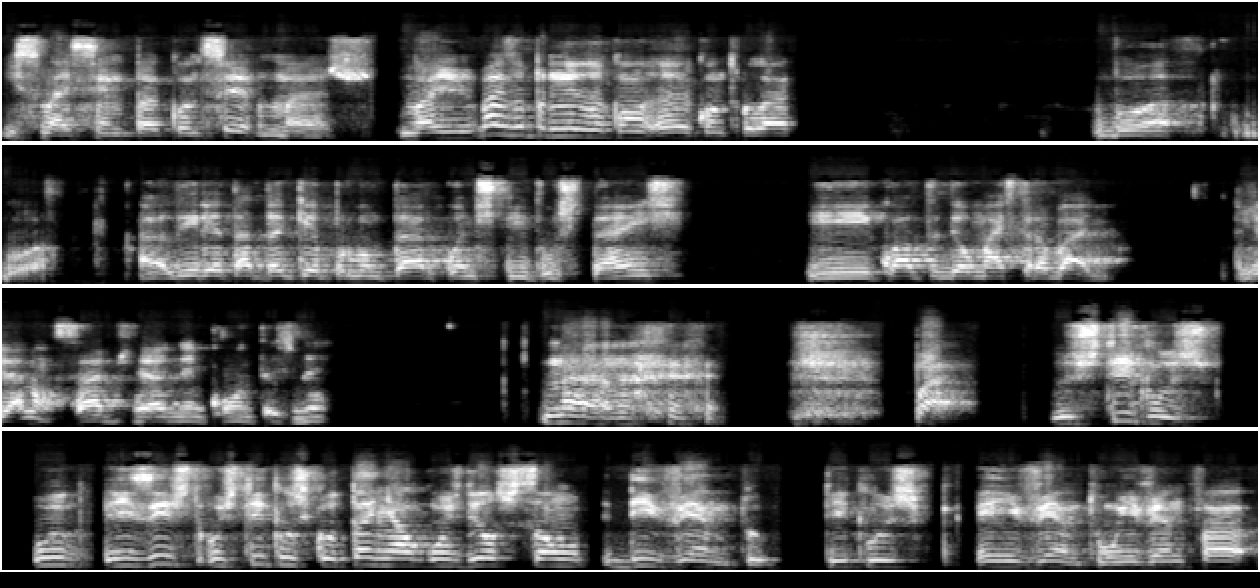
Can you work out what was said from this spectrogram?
Isso vai sempre acontecer, mas vais, vais aprender a, a controlar. Boa, boa. A Líria está aqui a perguntar quantos títulos tens e qual te deu mais trabalho. Já não sabes, já nem contas, né? Não, não. Pá, os títulos, o, existe, os títulos que eu tenho, alguns deles são de evento. Títulos em evento. Um evento fa,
